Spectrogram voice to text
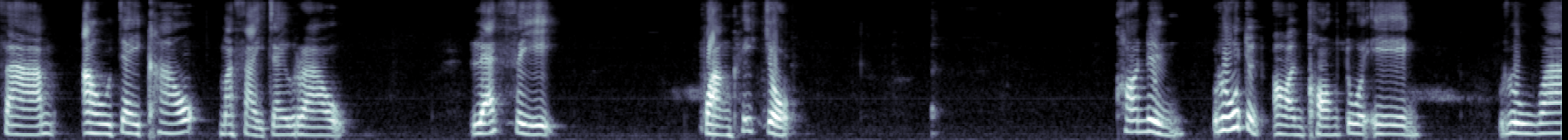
3. เอาใจเขามาใส่ใจเรา และ 4. ฟังให้จบ ข้อ 1. รู้จุดอ่อนของตัวเอง รู้ว่า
